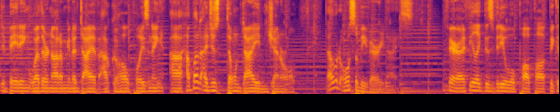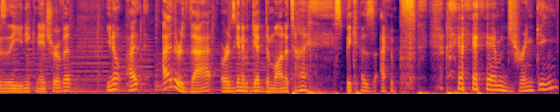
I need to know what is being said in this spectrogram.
debating whether or not I'm gonna die of alcohol poisoning. Uh, how about I just don't die in general? That would also be very nice. Fair, I feel like this video will pop off because of the unique nature of it. You know, I, either that or it's gonna get demonetized because I, I am drinking.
